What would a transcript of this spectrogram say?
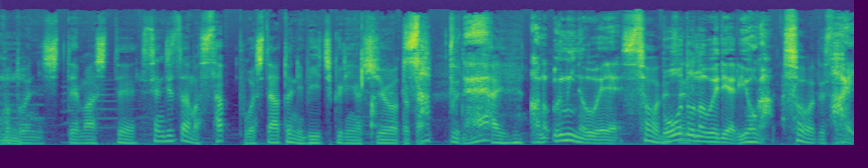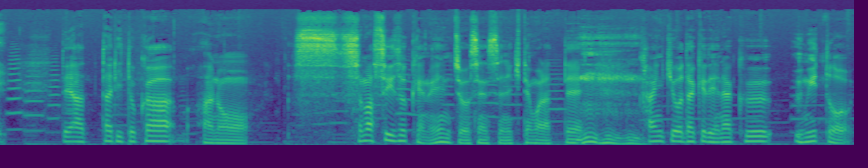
ことにしてまして、先日はまあサップをした後にビーチクリーンをしようとサッかプね、はい。あの海の上でね。ボードの上でやるヨガ。そうですね、はい。であったりとかあの須磨水族園の園長先生に来てもらって、うんうんうん。環境だけでなく海と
